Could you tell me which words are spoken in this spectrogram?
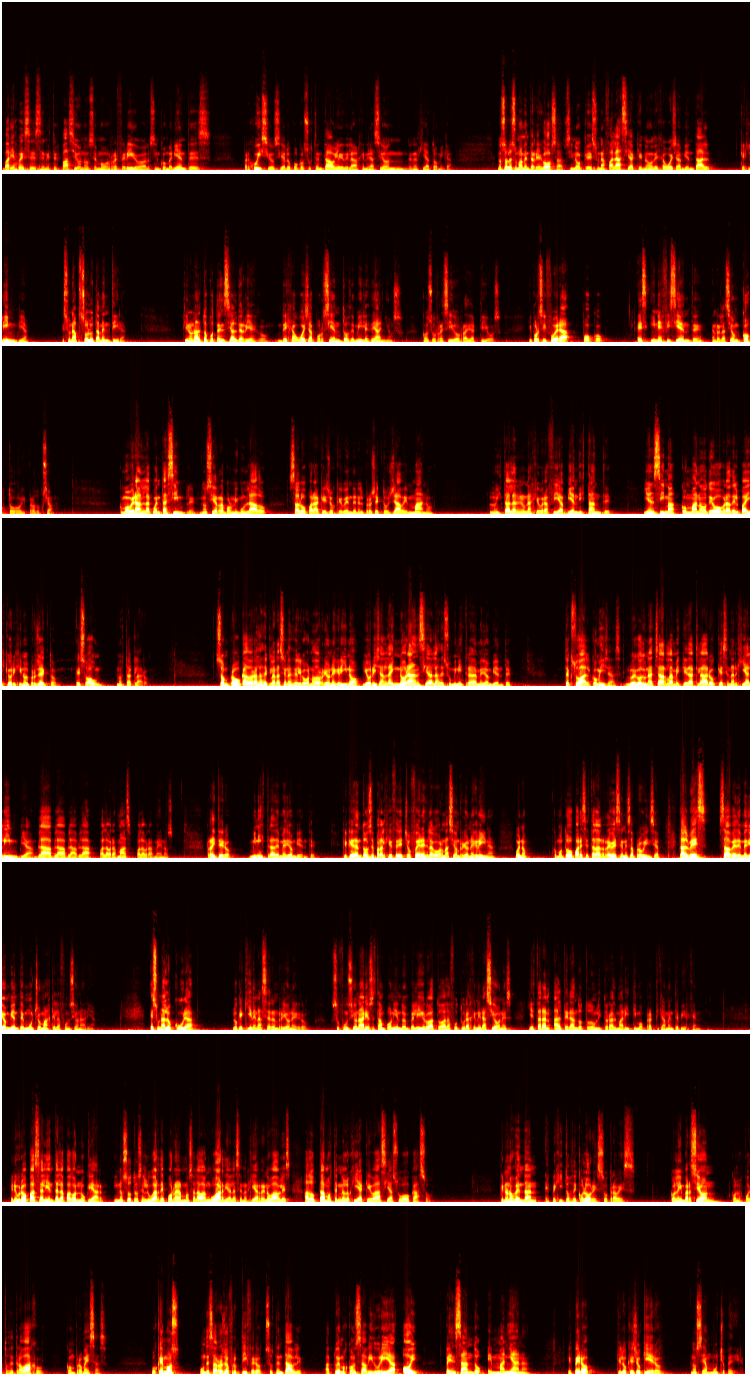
Varias veces en este espacio nos hemos referido a los inconvenientes, perjuicios y a lo poco sustentable de la generación de energía atómica. No solo es sumamente riesgosa, sino que es una falacia que no deja huella ambiental, que es limpia. Es una absoluta mentira. Tiene un alto potencial de riesgo, deja huella por cientos de miles de años con sus residuos radiactivos. Y por si fuera poco, es ineficiente en relación costo y producción. Como verán, la cuenta es simple, no cierra por ningún lado, salvo para aquellos que venden el proyecto llave en mano, lo instalan en una geografía bien distante y encima con mano de obra del país que originó el proyecto. Eso aún no está claro. Son provocadoras las declaraciones del gobernador rionegrino y orillan la ignorancia las de su ministra de Medio Ambiente. Textual, comillas. Luego de una charla me queda claro que es energía limpia, bla, bla, bla, bla. Palabras más, palabras menos. Reitero, ministra de Medio Ambiente. ¿Qué queda entonces para el jefe de choferes de la gobernación rionegrina? Bueno, como todo parece estar al revés en esa provincia, tal vez sabe de medio ambiente mucho más que la funcionaria. Es una locura lo que quieren hacer en Río Negro. Sus funcionarios están poniendo en peligro a todas las futuras generaciones y estarán alterando todo un litoral marítimo prácticamente virgen. En Europa se alienta el apagón nuclear y nosotros en lugar de ponernos a la vanguardia de las energías renovables, adoptamos tecnología que va hacia su ocaso. Que no nos vendan espejitos de colores otra vez, con la inversión, con los puestos de trabajo, con promesas. Busquemos un desarrollo fructífero, sustentable, actuemos con sabiduría hoy pensando en mañana. Espero que lo que yo quiero no sea mucho pedir.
